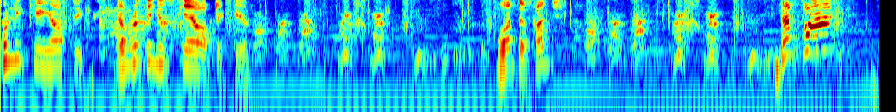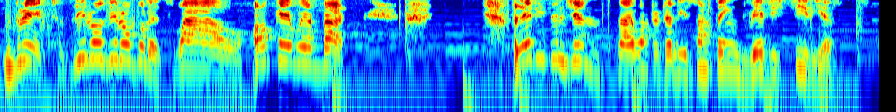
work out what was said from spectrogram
Fully chaotic. Everything is chaotic here. What the fudge? The fuck? Great. Zero zero bullets. Wow. Okay, we're back. Ladies and gents, I want to tell you something very serious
